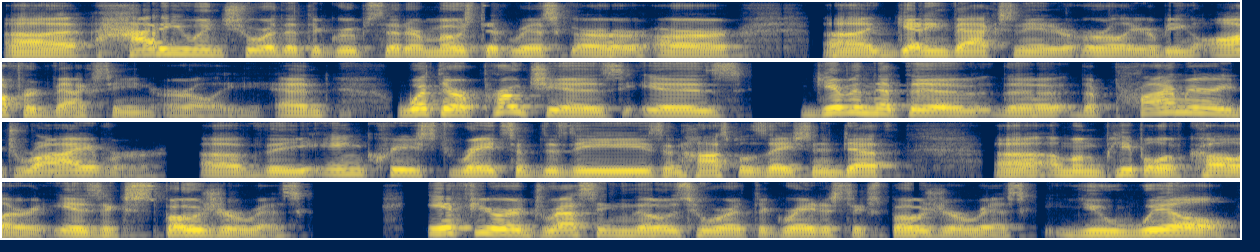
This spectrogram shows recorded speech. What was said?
Uh, how do you ensure that the groups that are most at risk are are uh, getting vaccinated early or being offered vaccine early. And what their approach is is given that the the the primary driver of the increased rates of disease and hospitalization and death uh, among people of color is exposure risk. If you're addressing those who are at the greatest exposure risk, you will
